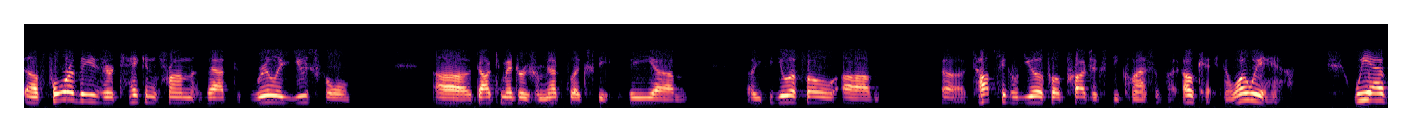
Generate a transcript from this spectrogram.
uh, four of these are taken from that really useful uh, documentary from Netflix, the the um, UFO uh, uh, top secret UFO projects declassified. Okay, now what do we have? We have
